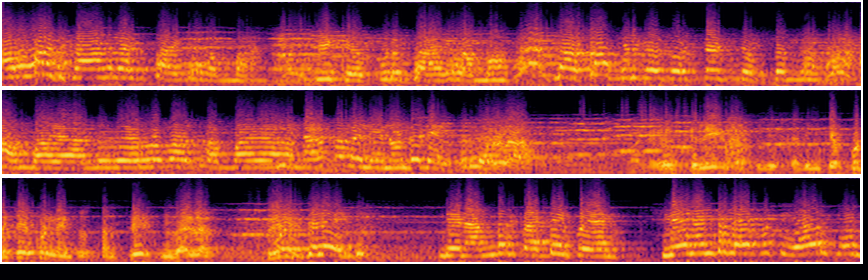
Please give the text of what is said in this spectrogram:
అమ్మ అది తాగలేక తాగారమ్మా నీకు ఎప్పుడు తాగరమ్మా నా తమ్ముడి మీద వచ్చేసి చెప్తున్నా. అమ్మాయి నువ్వు వెళ్ళబాక అమ్మాయి? నరకంలో నేను ఉండలేదు ఇంకెప్పుడు చేయకుండా నేను చూస్తాను. ప్లీజ్ వెళ్ళదు వద్దులేండి. నేను అందరికి అడ్డైపోయాను. నేనంటే లేకపోతే ఎవరికి ఏం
